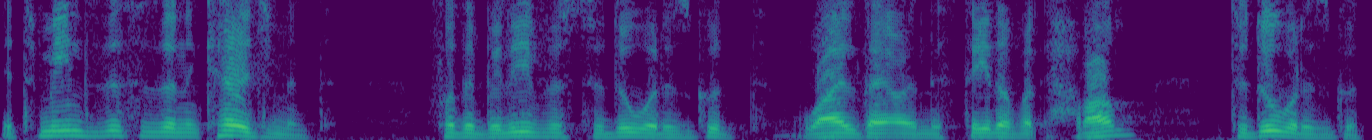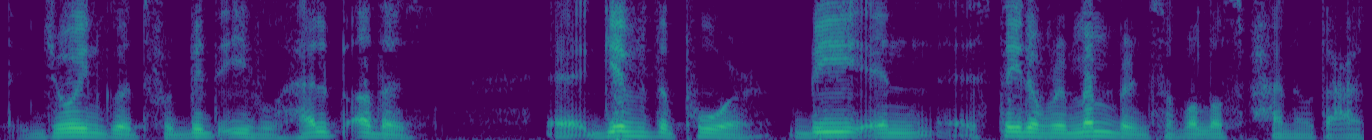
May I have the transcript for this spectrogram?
It means this is an encouragement for the believers to do what is good while they are in the state of al-ihram, to do what is good, enjoin good, forbid evil, help others, uh, give the poor, be in a state of remembrance of Allah subhanahu wa ta'ala,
